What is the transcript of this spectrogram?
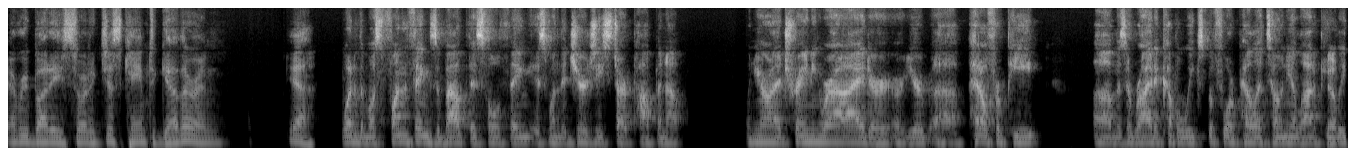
everybody sort of just came together and yeah. one of the most fun things about this whole thing is when the jerseys start popping up. When you're on a training ride or, or you're uh, pedal for Pete um, as a ride a couple weeks before Pelotonia, a lot of people use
